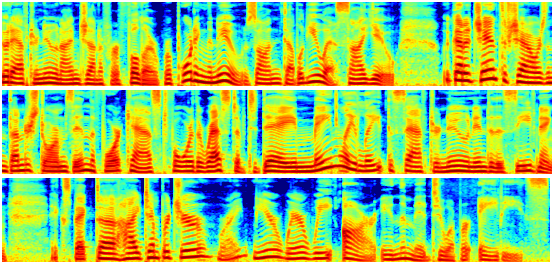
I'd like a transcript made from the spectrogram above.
Good afternoon. I'm Jennifer Fuller, reporting the news on WSIU. We've got a chance of showers and thunderstorms in the forecast for the rest of today, mainly late this afternoon into this evening. Expect a high temperature right near where we are in the mid to upper 80s.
